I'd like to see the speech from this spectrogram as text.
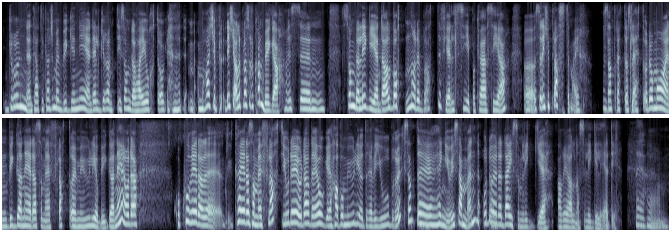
Grunnen til at vi kanskje bygger ned en del grønt i Sogndal, har gjort og, ikke, Det er ikke alle plasser du kan bygge. Hvis eh, Sogndal ligger i en dalbunn og det er bratte fjellsider på hver side, uh, så det er ikke plass til mer. Sant, rett og slett. Og da må en bygge ned det som er flatt og er mulig å bygge ned. og det og er det, hva er det som er flatt? Jo, det er jo der det òg har vært mulig å drive jordbruk. Sant? Det mm. henger jo i sammen. Og da er det de som ligger, arealene som ligger ledig. Ja. Um,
